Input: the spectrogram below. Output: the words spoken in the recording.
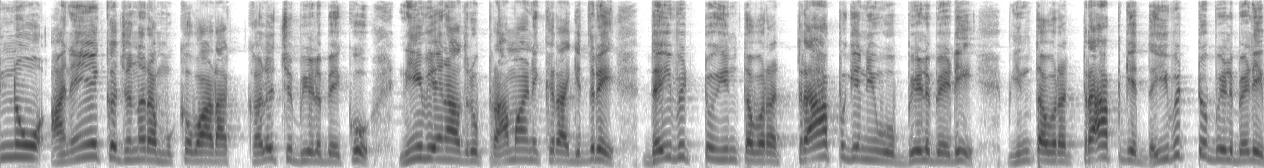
ಇನ್ನೂ ಅನೇಕ ಜನರ ಮುಖವಾಡ ಕಳಚಿ ಬೀಳಬೇಕು. ನೀವೇನಾದರೂ ಪ್ರಾಮಾಣಿಕರಾಗಿದ್ದರೆ ದಯವಿಟ್ಟು ಇಂಥವರ ಟ್ರ್ಯಾಪ್ಗೆ ನೀವು ಬೀಳಬೇಡಿ. ಇಂಥವರ ಟ್ರ್ಯಾಪ್ಗೆ ದಯವಿಟ್ಟು ಬೀಳಬೇಡಿ.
